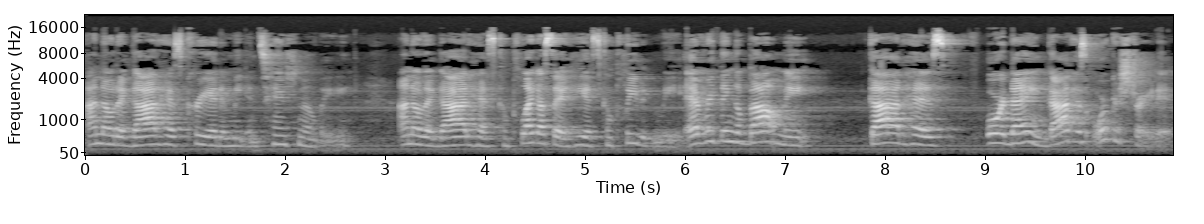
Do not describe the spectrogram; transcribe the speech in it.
I know that God has created me intentionally I know that God has, like I said, He has completed me. Everything about me, God has ordained, God has orchestrated.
